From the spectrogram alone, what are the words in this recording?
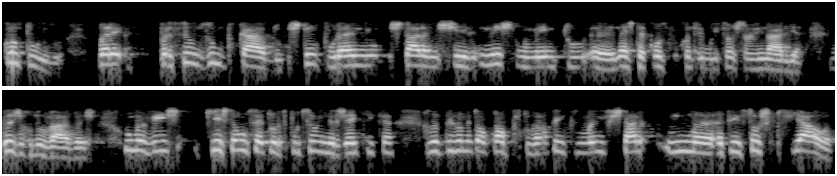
Contudo, para, pareceu-nos um bocado extemporâneo estar a mexer neste momento, uh, nesta contribuição extraordinária das renováveis, uma vez que este é um setor de produção energética relativamente ao qual Portugal tem que manifestar uma atenção especial,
